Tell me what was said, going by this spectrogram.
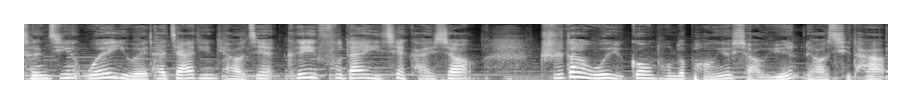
曾经我也以为他家庭条件可以负担一切开销，直到我与共同的朋友小云聊起他。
